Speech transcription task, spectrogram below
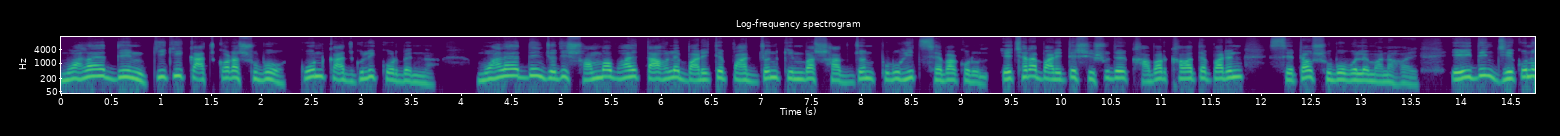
মহালয়ার দিন কি কি কাজ করা শুভ? কোন কাজগুলি করবেন না? মহালয়ার দিন যদি সম্ভব হয়, তাহলে বাড়িতে পাঁচজন কিংবা সাতজন পুরোহিত সেবা করুন। এছাড়া বাড়িতে শিশুদের খাবার খাওয়াতে পারেন, সেটাও শুভ বলে মানা হয়। এই দিন যে কোনো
